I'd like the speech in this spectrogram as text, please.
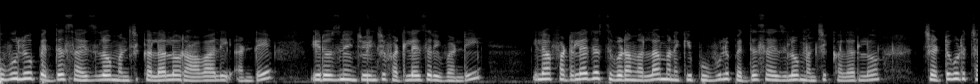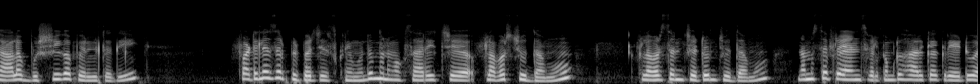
పువ్వులు పెద్ద సైజులో మంచి కలర్లో రావాలి అంటే ఈరోజు నేను చూపించే ఫర్టిలైజర్ ఇవ్వండి. ఇలా ఫర్టిలైజర్స్ ఇవ్వడం వల్ల మనకి పువ్వులు పెద్ద సైజులో మంచి కలర్లో చెట్టు కూడా చాలా బుషీగా పెరుగుతుంది. ఫర్టిలైజర్ ప్రిపేర్ చేసుకునే ముందు మనం ఒకసారి ఫ్లవర్స్ చూద్దాము. ఫ్లవర్స్ అండ్ చెట్టుని చూద్దాము. నమస్తే friends welcome to Harika creative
